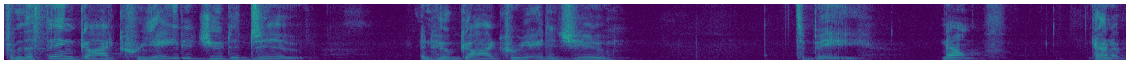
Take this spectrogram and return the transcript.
from the thing God created you to do and who God created you to be? Now, kind of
